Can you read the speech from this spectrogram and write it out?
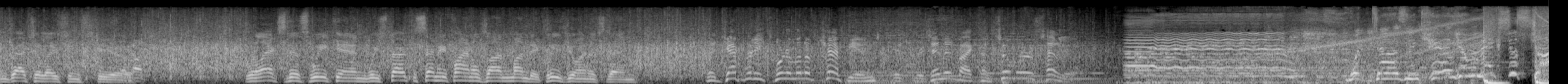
Congratulations to you. Relax this weekend. We start the semifinals on Monday. Please join us then. The Jeopardy Tournament of Champions is presented by Consumer Cellular. What doesn't kill you makes you stronger.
